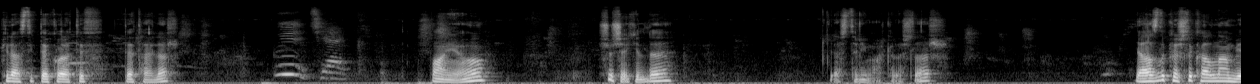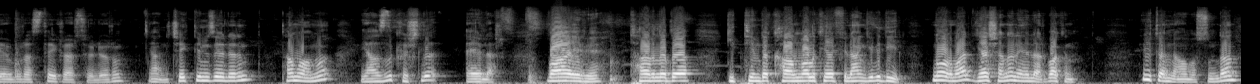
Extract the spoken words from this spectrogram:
Plastik dekoratif detaylar. Banyo. Şu şekilde göstereyim arkadaşlar. Yazlı kışlı kalınan bir ev burası tekrar söylüyorum. Yani çektiğimiz evlerin tamamı yazlı kışlı evler. Bağ evi, tarlada gittiğimde kalmalık ev falan gibi değil. Normal yaşanan evler. Bakın Hüten lavabosundan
